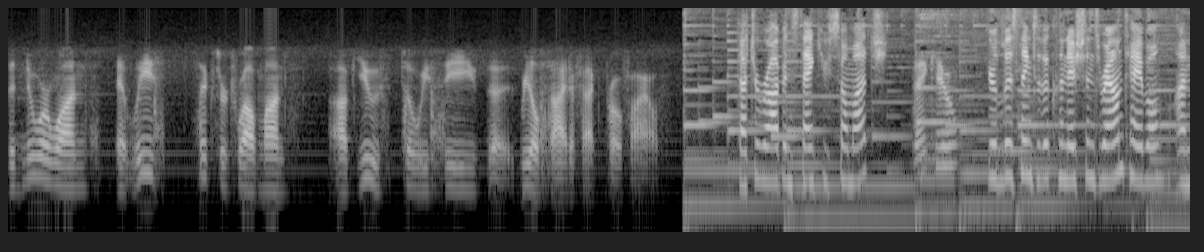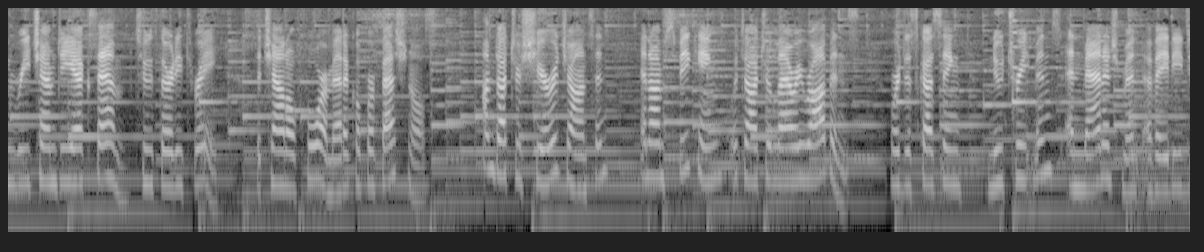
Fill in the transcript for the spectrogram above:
the newer ones at least six or twelve months of use till we see the real side effect profiles. Dr. Robbins, thank you so much. Thank you. You're listening to the Clinicians Roundtable on ReachMDXM 233 the Channel for Medical Professionals. I'm Dr. Shira Johnson, and I'm speaking with Dr. Larry Robbins. We're discussing new treatments and management of ADD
